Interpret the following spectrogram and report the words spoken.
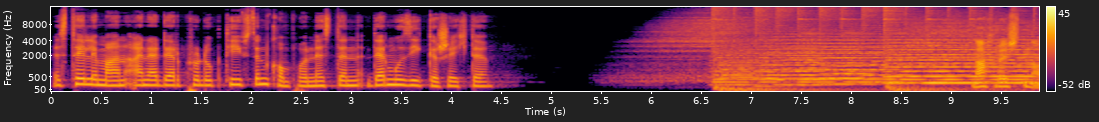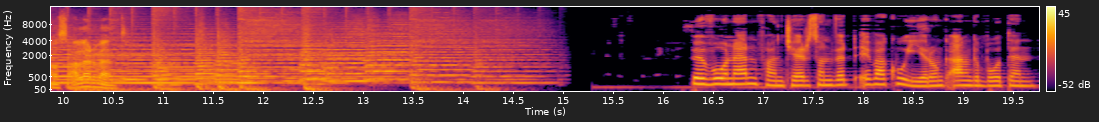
ist Telemann einer der produktivsten Komponisten der Musikgeschichte. Nachrichten aus aller Welt. Bewohnern von Cherson wird Evakuierung angeboten.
